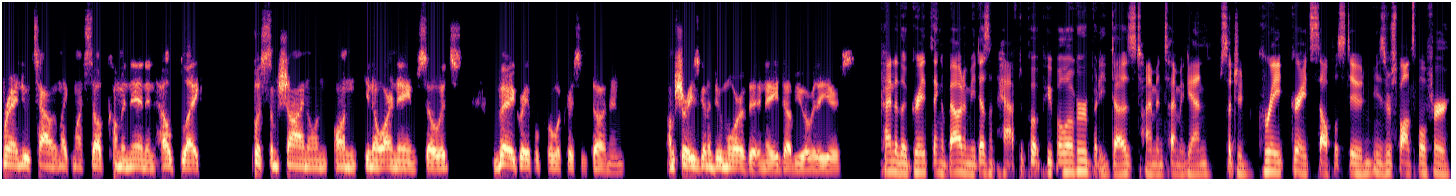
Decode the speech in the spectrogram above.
brand new talent like myself coming in and help like put some shine on on you know our name. So it's very grateful for what Chris has done, and I'm sure he's going to do more of it in AEW over the years kind of the great thing about him. He doesn't have to put people over, but he does time and time again. Such a great, great selfless dude. He's responsible for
